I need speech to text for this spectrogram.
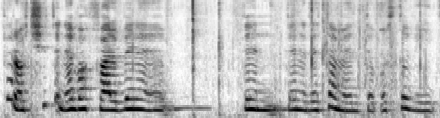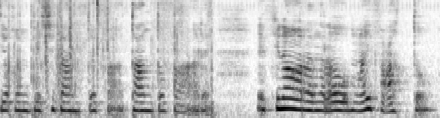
Però ci tenevo a fare bene ben, benedettamente questo video che mi piace tanto, fa, tanto fare. E fino ad ora non l'avevo mai fatto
